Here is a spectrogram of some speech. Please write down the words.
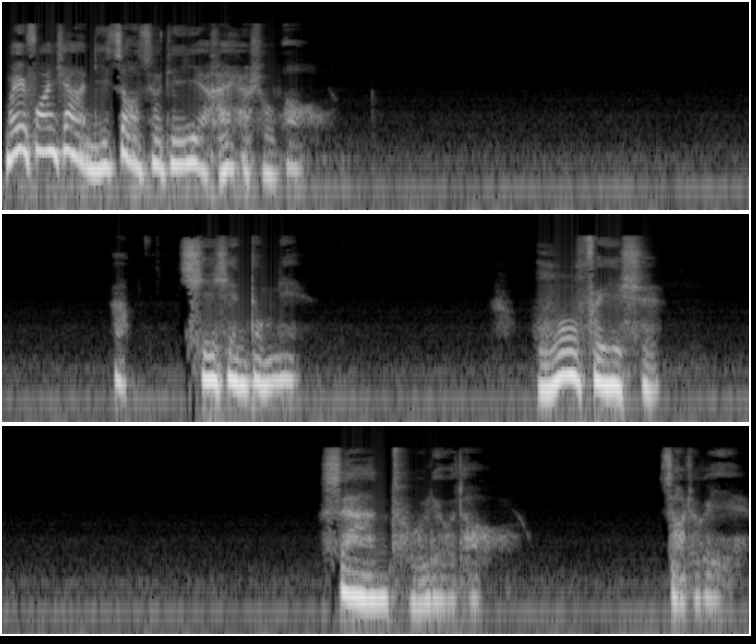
没放下，你造出的业还要受报啊！起心动念，无非是三途六道造这个业。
